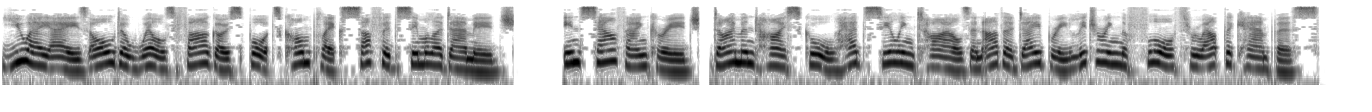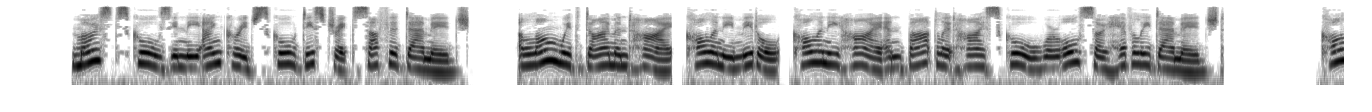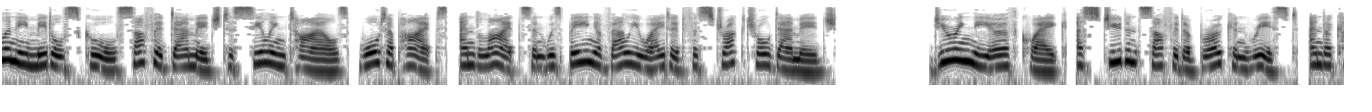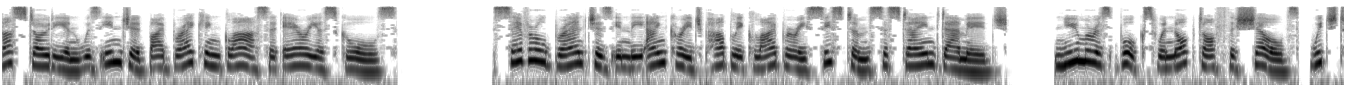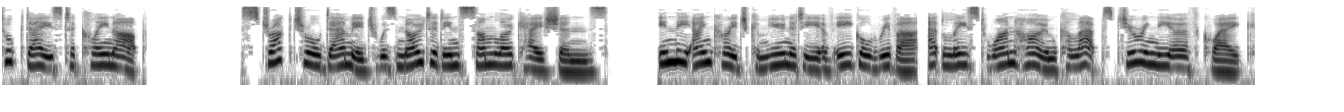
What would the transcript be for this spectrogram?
UAA's older Wells Fargo Sports Complex suffered similar damage. In South Anchorage, Diamond High School had ceiling tiles and other debris littering the floor throughout the campus. Most schools in the Anchorage School District suffered damage. Along with Diamond High, Colony Middle, Colony High and Bartlett High School were also heavily damaged. Colony Middle School suffered damage to ceiling tiles, water pipes, and lights and was being evaluated for structural damage. During the earthquake, a student suffered a broken wrist, and a custodian was injured by breaking glass at area schools. Several branches in the Anchorage Public Library system sustained damage. Numerous books were knocked off the shelves, which took days to clean up. Structural damage was noted in some locations. In the Anchorage community of Eagle River, at least one home collapsed during the earthquake.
